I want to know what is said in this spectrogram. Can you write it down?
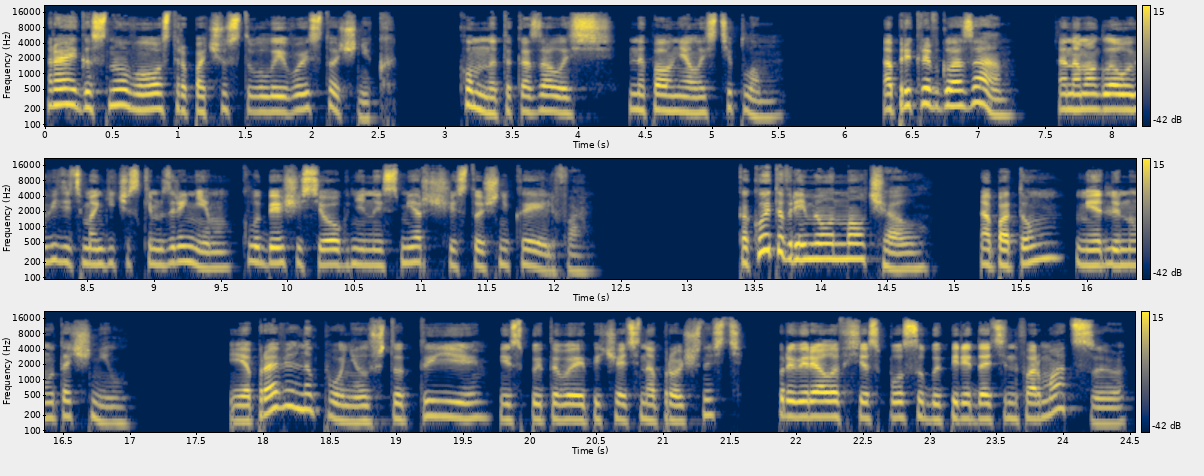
Райга снова остро почувствовала его источник. Комната, казалось, наполнялась теплом. А прикрыв глаза, она могла увидеть магическим зрением клубящийся огненный смерч источника эльфа. Какое-то время он молчал, а потом медленно уточнил. «Я правильно понял, что ты, испытывая печать на прочность, проверяла все способы передать информацию?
